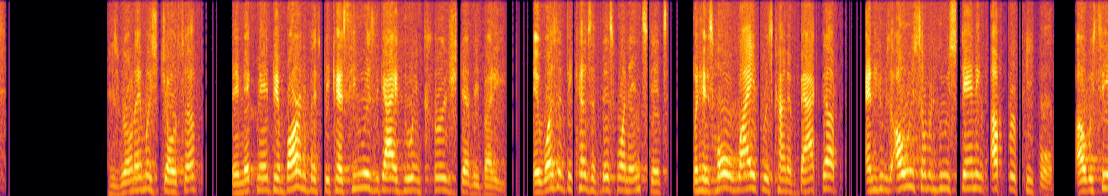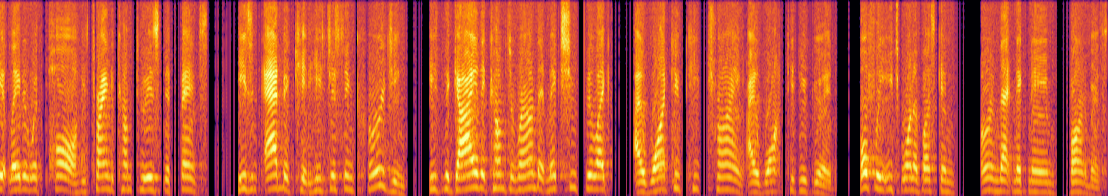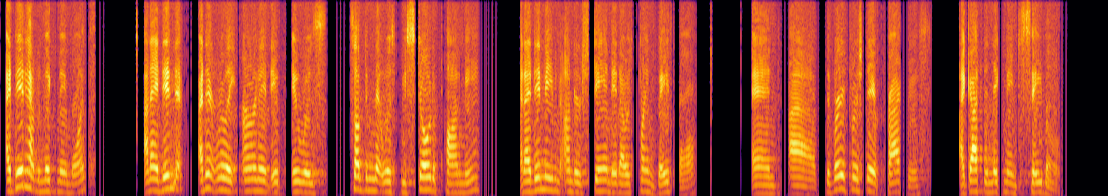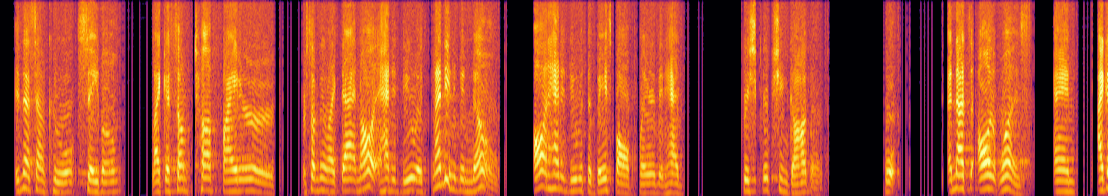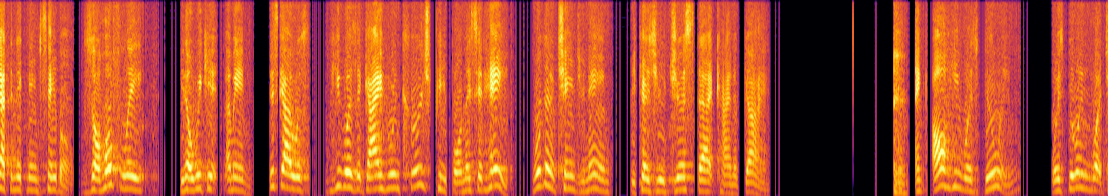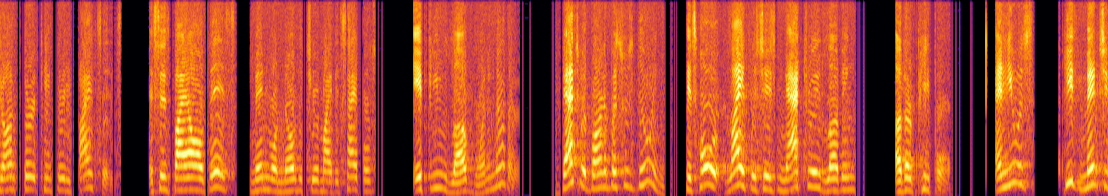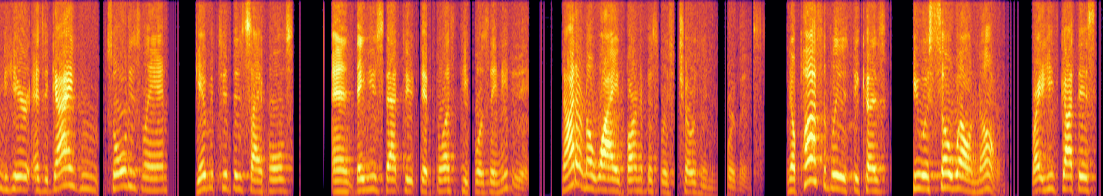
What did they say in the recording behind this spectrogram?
His real name was Joseph. They nicknamed him Barnabas because he was the guy who encouraged everybody. It wasn't because of this one instance, but his whole life was kind of backed up. And he was always someone who was standing up for people. Uh, we see it later with Paul. He's trying to come to his defense. He's an advocate. He's just encouraging. He's the guy that comes around that makes you feel like, I want to keep trying. I want to do good. Hopefully each one of us can earn that nickname Barnabas. I did have a nickname once, and I didn't, I didn't really earn it. it. It was something that was bestowed upon me, and I didn't even understand it. I was playing baseball, and uh, the very first day of practice, I got the nickname Sabo. Doesn't that sound cool? Sabo? Like a, some tough fighter or, or something like that. And all it had to do with, and I didn't even know, all it had to do with the baseball player that had prescription goggles. Well, and that's all it was. And I got the nickname Sabo. So hopefully, you know, we can, I mean, this guy was, he was a guy who encouraged people. And they said, hey, we're going to change your name because you're just that kind of guy. And all he was doing was doing what John 13, 35 says. It says, by all this, men will know that you're my disciples if you love one another. That's what Barnabas was doing. His whole life was just naturally loving other people. And he was he's mentioned here as a guy who sold his land, gave it to the disciples, and they used that to, to bless people as they needed it. Now, I don't know why Barnabas was chosen for this. You know, possibly it's because he was so well known, right? He's got this,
